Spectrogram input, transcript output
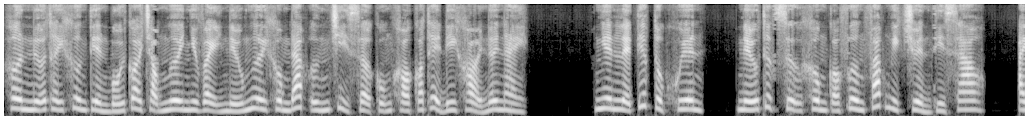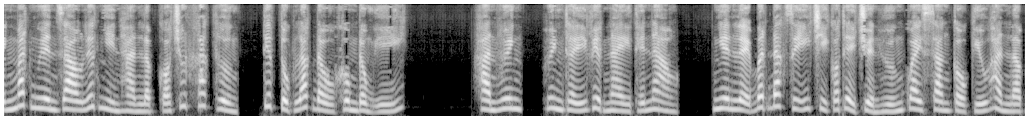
Hơn nữa thấy Khương tiền bối coi trọng ngươi như vậy nếu ngươi không đáp ứng chỉ sợ cũng khó có thể đi khỏi nơi này. Nhiên lệ tiếp tục khuyên, nếu thực sự không có phương pháp nghịch chuyển thì sao? Ánh mắt Nguyên Giao liếc nhìn Hàn Lập có chút khác thường, tiếp tục lắc đầu không đồng ý. Hàn huynh, huynh thấy việc này thế nào? Nhiên lệ bất đắc dĩ chỉ có thể chuyển hướng quay sang cầu cứu Hàn Lập.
